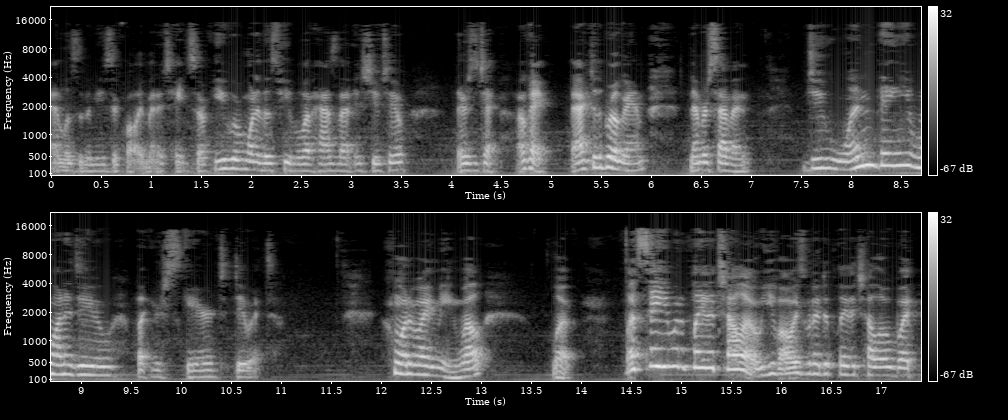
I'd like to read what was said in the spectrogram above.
and listen to music while I meditate. So if you are one of those people that has that issue too, there's a tip. Okay, back to the program. Number seven, Do one thing you want to do, but you're scared to do it. What do I mean? Well, look, let's say you want to play the cello. You've always wanted to play the cello, but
